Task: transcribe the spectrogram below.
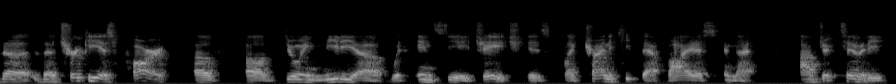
the the trickiest part of of doing media within CHH is like trying to keep that bias and that objectivity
